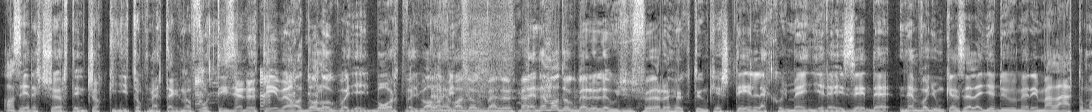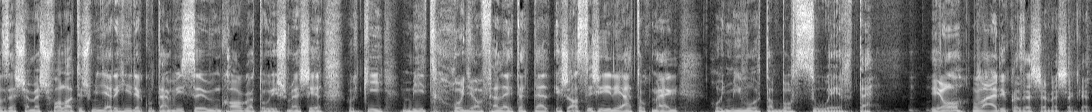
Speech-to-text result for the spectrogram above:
azért egy sört én csak kinyitok, mert tegnap volt 15 éve a dolog, vagy egy bort, vagy valamit. nem adok belőle. De nem adok belőle, úgyhogy fölröhögtünk, és tényleg, hogy mennyire izé, de nem vagyunk ezzel egyedül, mert én már látom az SMS falat, és mindjárt a hírek után visszajövünk, hallgató is mesél, hogy ki, mit, hogyan felejtett el, és azt is írjátok meg, hogy mi volt a bosszú érte. Jó? Várjuk az SMS-eket.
